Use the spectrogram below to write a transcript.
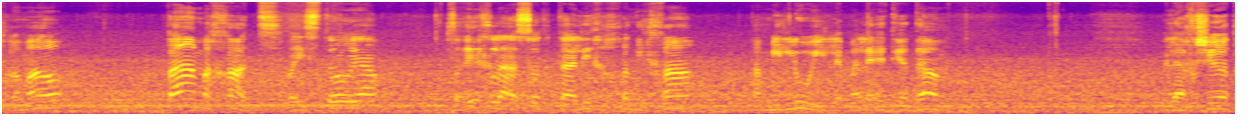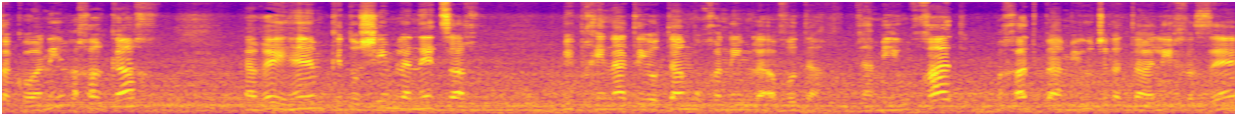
כלומר, פעם אחת בהיסטוריה צריך לעשות את תהליך החניכה, המילוי, למלא את ידם ולהכשיר את הכהנים, ואחר כך הרי הם קדושים לנצח מבחינת היותם מוכנים לעבודה. והמיוחד בחד פעמיות של התהליך הזה,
